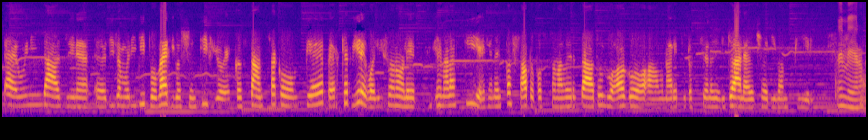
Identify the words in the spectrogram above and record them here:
è un'indagine eh, diciamo di tipo medico-scientifico che Costanza compie per capire quali sono le, le malattie che nel passato possono aver dato luogo a una reputazione del genere, cioè di vampiri. È vero.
